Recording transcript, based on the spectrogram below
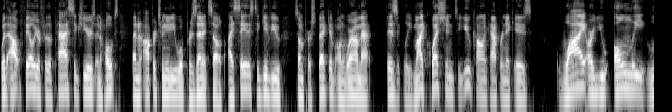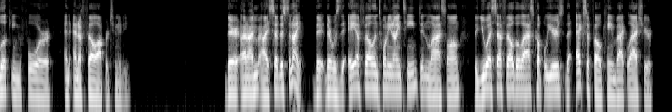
without failure for the past six years in hopes that an opportunity will present itself. I say this to give you some perspective on where I'm at physically. My question to you, Colin Kaepernick, is why are you only looking for an NFL opportunity? There, and I'm, I said this tonight. There, there was the AFL in 2019, didn't last long. The USFL the last couple years. The XFL came back last year.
